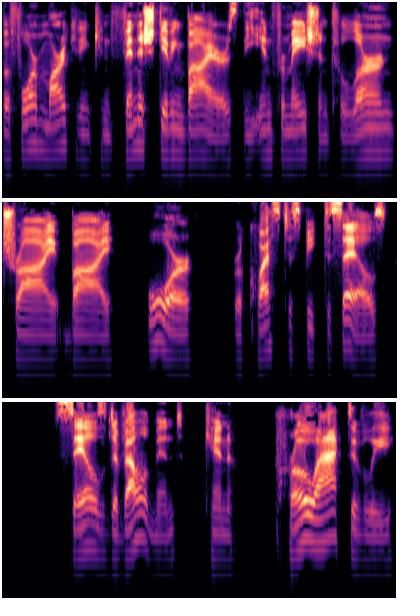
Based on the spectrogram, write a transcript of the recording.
before marketing can finish giving buyers the information to learn, try, buy, or request to speak to sales, sales development can proactively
